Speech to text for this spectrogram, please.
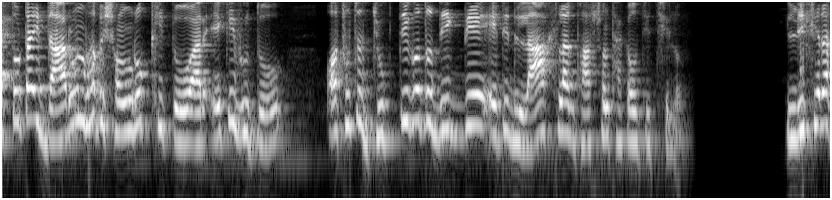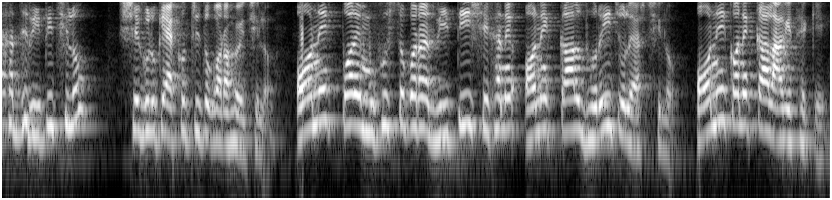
এতটাই দারুণভাবে সংরক্ষিত আর একীভূত, অথচ যুক্তিগত দিক দিয়ে এটির লাখ লাখ ভাষণ থাকা উচিত ছিল। লিখে রাখার যে রীতি ছিল সেগুলোকে একত্রিত করা হয়েছিল। অনেক পরে মুখস্থ করার রীতি সেখানে অনেক কাল ধরেই চলে আসছিল। অনেক অনেক কাল আগে থেকে।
